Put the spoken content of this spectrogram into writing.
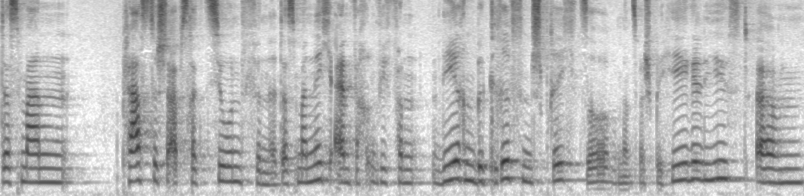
dass man plastische Abstraktionen findet, dass man nicht einfach irgendwie von leeren Begriffen spricht, so wenn man zum Beispiel Hegel liest. Ähm,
